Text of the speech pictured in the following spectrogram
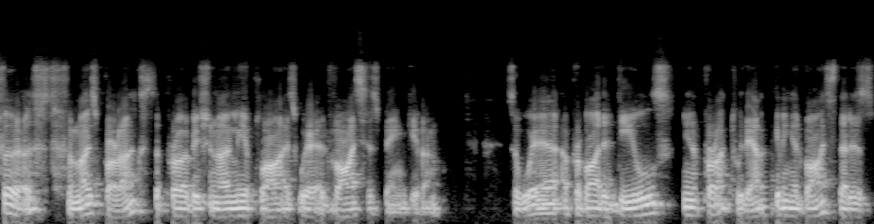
First, for most products, the prohibition only applies where advice is being given. So where a provider deals in a product without giving advice, that is,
